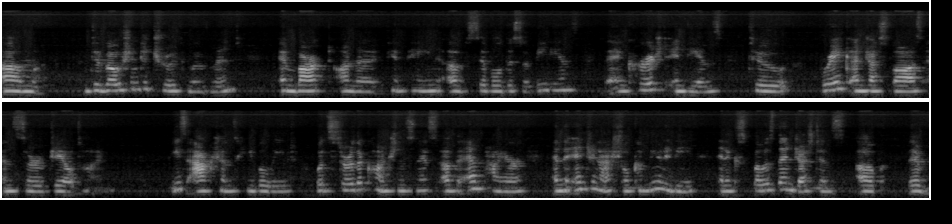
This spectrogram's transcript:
um, devotion to truth movement embarked on a campaign of civil disobedience that encouraged Indians to break unjust laws and serve jail time. These actions, he believed, would stir the consciousness of the empire and the international community and expose the injustice of the,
